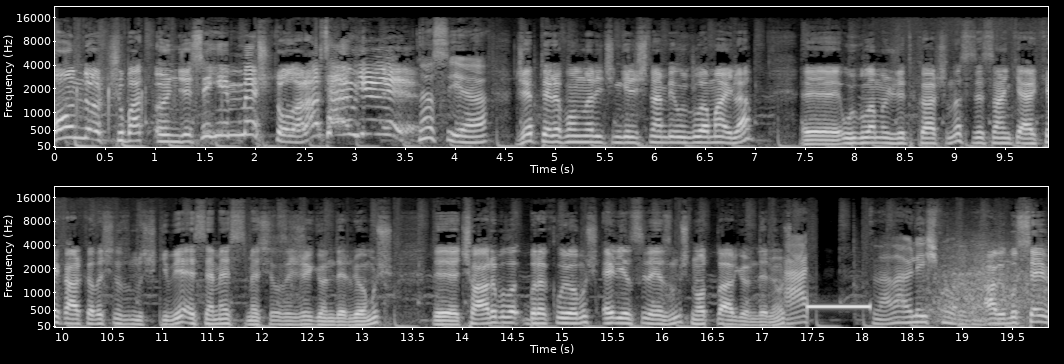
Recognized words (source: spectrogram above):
14 Şubat öncesi 25 dolara sevgi. Nasıl ya? Cep telefonları için geliştirilen bir uygulamayla e, uygulama ücreti karşılığında size sanki erkek arkadaşınızmış gibi SMS mesajı gönderiliyormuş. E, çağrı bıla- bırakılıyormuş. El yazısıyla yazılmış notlar gönderiliyormuş. Ha lan öyle iş mi olur be? Abi bu sev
